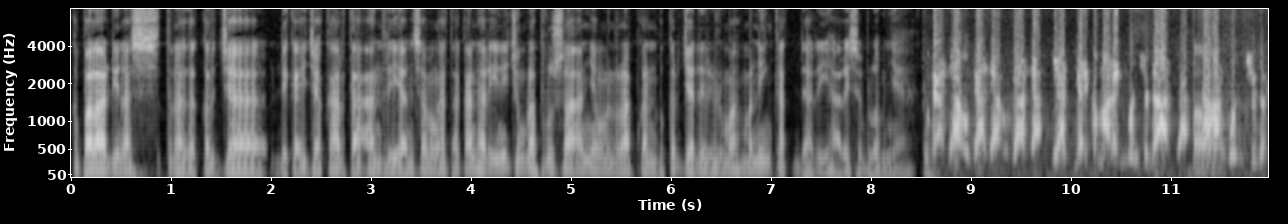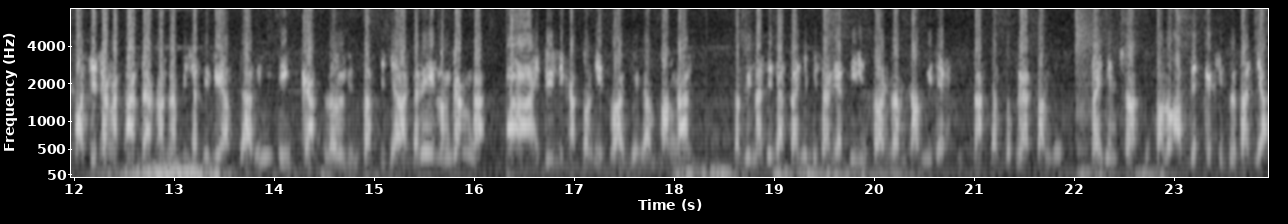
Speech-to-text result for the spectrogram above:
Kepala Dinas Tenaga Kerja DKI Jakarta Andriansa mengatakan hari ini jumlah perusahaan yang menerapkan bekerja dari rumah meningkat dari hari sebelumnya. Sudah ada, sudah ada. Ya dari kemarin pun sudah ada. Oh. Sekarang pun sudah pasti sangat ada karena bisa dilihat dari tingkat lalu lintas di jalan. Jadi lenggang nggak? Nah, itu indikatornya itu aja, gampang kan? Tapi nanti datanya bisa lihat di Instagram kami deh. Nah, tentu kelihatan deh. Saya selalu update ke situ saja.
